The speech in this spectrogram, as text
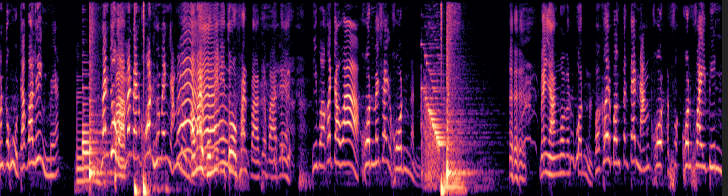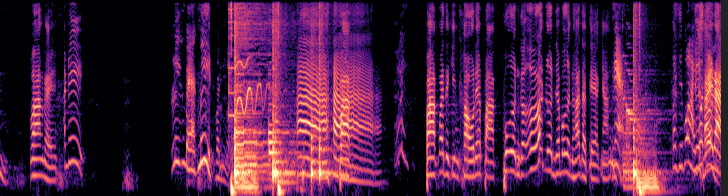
มันก็หูจักว่าลิงแหมมันอยู่ว่ามันเป็นคนคือมันหยังเลยเอาไม้กูมีดีโต้ฟันปากแกบาดเนี่ยนี่บอกก็เจ้าว่าคนไม่ใช่คนนั่นแม่หยังว่ามันคนพอเคยเบิ่งตั้งแต่หนังคนคนไฟบิน วางไหนอันนี้ ลิงแบกมีดวันนี้ปากปากว่าจะกินเขาวเนี่ยปากผู้อื่นก็เอิ้นเอิ้นจะเอิ้นหาแต่แตกหยังเนี่ยกระสิบ่ให้คือบ่ใช่ล่ะ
